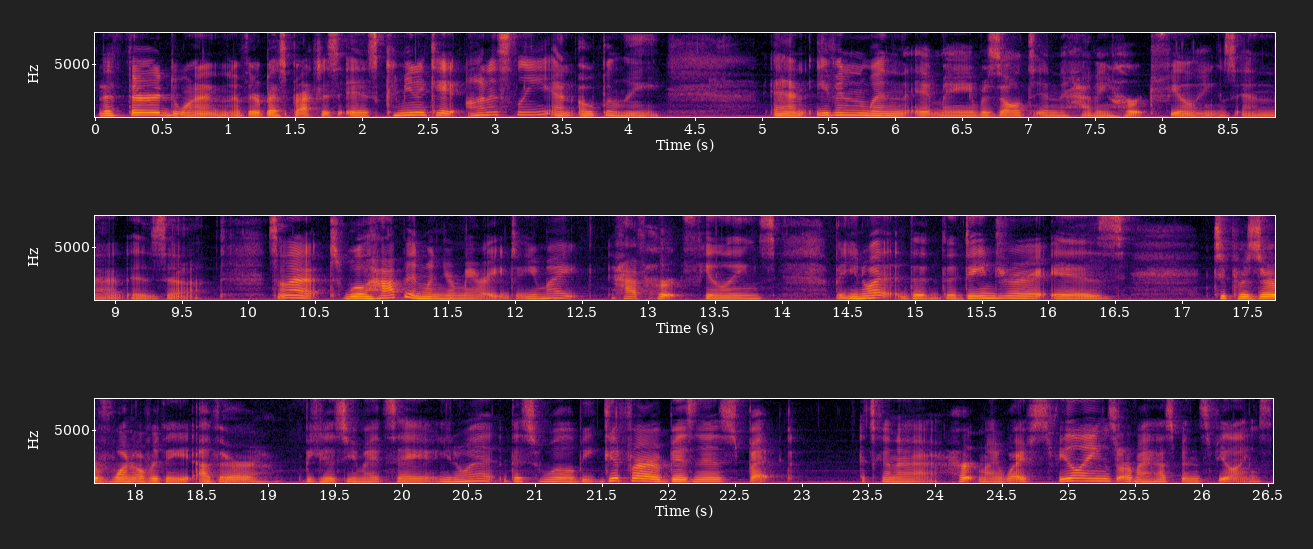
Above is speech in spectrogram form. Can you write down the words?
The third one of their best practice is communicate honestly and openly. And even when it may result in having hurt feelings, and that is uh, so that will happen when you're married. You might have hurt feelings, but you know what? The, the danger is to preserve one over the other because you might say, you know what? This will be good for our business, but it's to hurt my wife's feelings or my husband's feelings.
